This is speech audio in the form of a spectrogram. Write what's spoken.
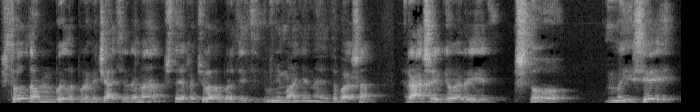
Что там было примечательного, что я хочу обратить внимание на это ваше. Раши говорит, что Моисей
